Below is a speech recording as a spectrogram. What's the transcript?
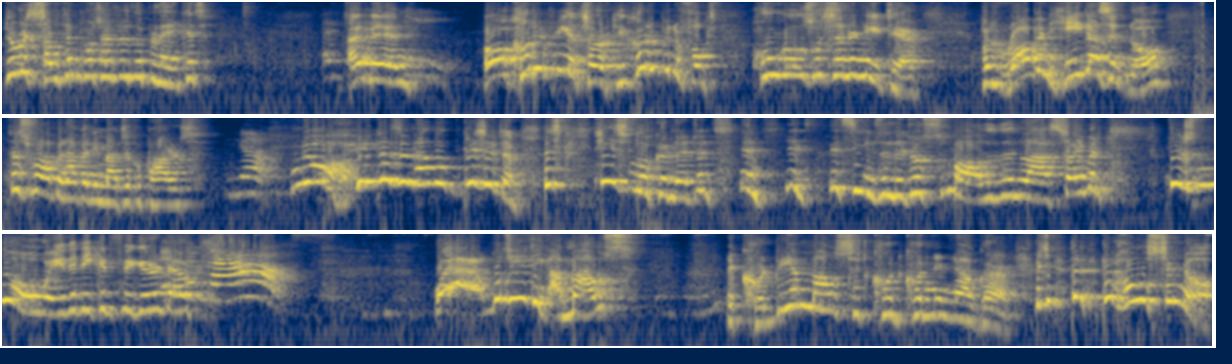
there was something put under the blanket. And then, oh, could it be a turkey? Could it be a fox? Who knows what's underneath there? But Robin, he doesn't know. Does Robin have any magical powers? No. No, he doesn't have a bit of them. He's looking at it, and it, it seems a little smaller than last time, but there's no way that he can figure it It's a mouse. Well, uh, what do you think? A mouse? It could be a mouse, it could, couldn't it now, girl? But, but, but who's to know?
